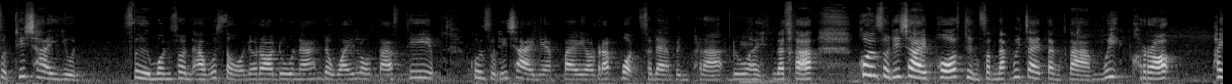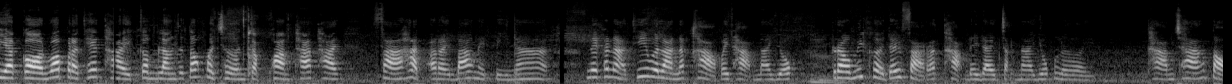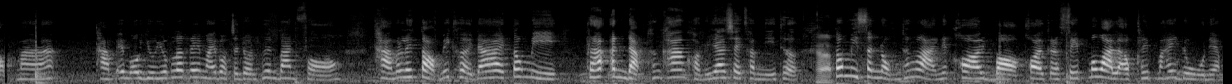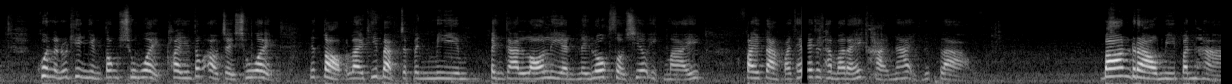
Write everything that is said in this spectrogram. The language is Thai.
สุทธิชัยหยุ่นสื่อมวลชนอาวุโสเดี๋ยวรอดูนะ The White Lotus ที่คุณสุทธิชัยเนี่ยไปรับบทแสดงเป็นพระด้วยนะคะ คุณสุทธิชัยโพสต์ถึงสำนักวิจัยต่างๆ วิเคราะห์ พยากรณ์ว่าประเทศไทยกำลังจะต้องเผชิญกับความท้าทายสาหัสอะไรบ้างในปีหน้า ในขณะที่เวลานักข่าวไปถามนายก เราไม่เคยได้สารัฐะใด ๆ จากนายกเลย ถามช้างตอบม้า ถาม MOU ยกเลิกได้ไหมบอกจะโดนเพื่อนบ้านฟ้อง ถามอะไรตอบไม่เคยได้ ต้องมีพระอันดับข้างๆ ขออนุญาตใช้คำนี้เถอะ ครับ ต้องมีสนมทั้งหลายเนี่ยคอยบอกคอยกระซิบ เมื่อวานเราเอาคลิปมาให้ดูเนี่ยคุณอนุทินยังต้องช่วย ใครยังต้องเอาใจช่วย จะตอบอะไรที่แบบจะเป็นมีมเป็นการล้อเลียนในโลกโซเชียลอีกไหม ไปต่างประเทศจะทำอะไรให้ขายหน้าอีกหรือเปล่า บ้านเรามีปัญหา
